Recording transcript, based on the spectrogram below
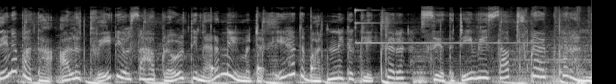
දිනපතා අලුත් වීඩියෝ සහ ප්‍රවෘත්ති නැරඹීමට ඉහත බටන එක ක්ලික් කර සියත TV සබස්ක්‍රයිබ් කරන්න.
